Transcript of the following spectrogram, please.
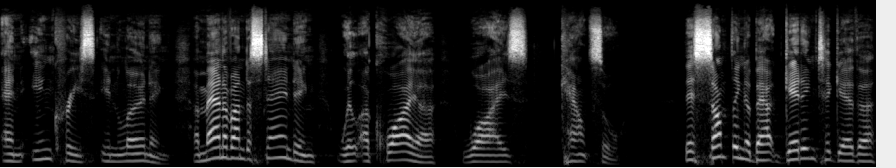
and increase in learning. A man of understanding will acquire wise counsel. There's something about getting together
